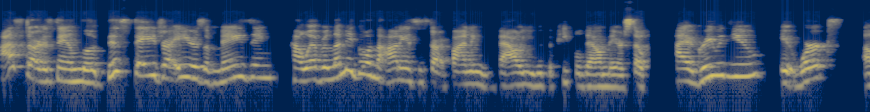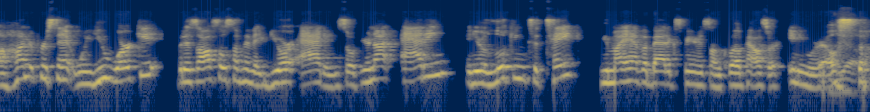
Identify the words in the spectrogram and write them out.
I started saying, look, this stage right here is amazing. However, let me go in the audience and start finding value with the people down there. So I agree with you. It works 100% when you work it, but it's also something that you're adding. So if you're not adding and you're looking to take, you might have a bad experience on Clubhouse or anywhere else. Yeah.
